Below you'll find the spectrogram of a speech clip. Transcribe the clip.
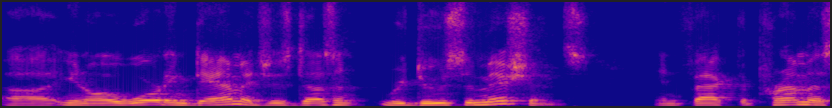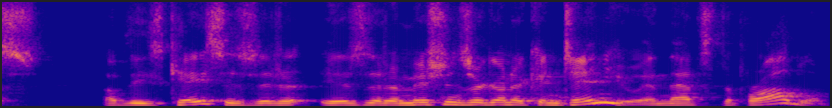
Uh, you know, awarding damages doesn't reduce emissions. In fact, the premise of these cases is that emissions are going to continue, and that's the problem.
